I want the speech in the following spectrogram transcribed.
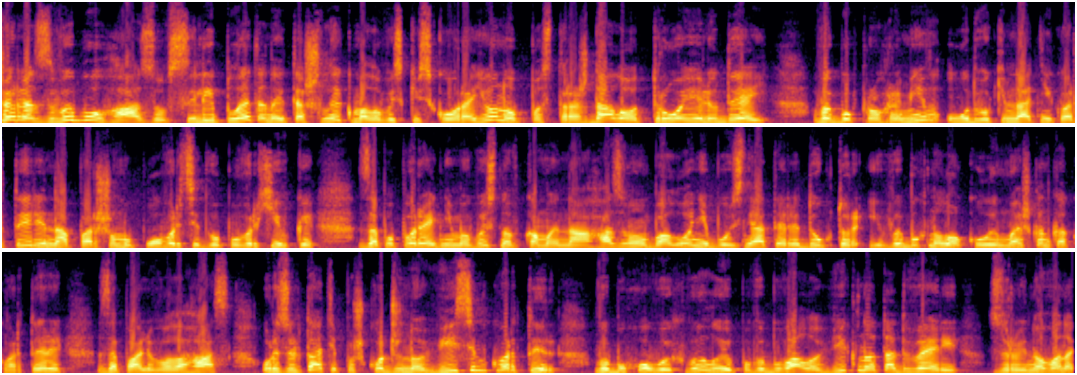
Через вибух газу в селі Плетений та Шлик Маловиськівського району постраждало троє людей. Вибух прогремів у двокімнатній квартирі на першому поверсі двоповерхівки. За попередніми висновками на газовому балоні був знятий редуктор і вибухнуло, коли мешканка квартири запалювала газ. У результаті пошкоджено вісім квартир. Вибуховою хвилею повибувало вікна та двері. Зруйновано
